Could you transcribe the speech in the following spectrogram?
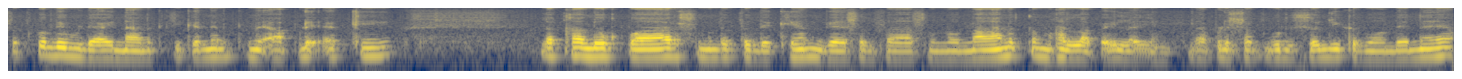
ਸਤਿਗੁਰ ਦੀ ਵਡਿਆਈ ਨਾਨਕ ਜੀ ਕਹਿੰਦੇ ਨੇ ਕਿ ਮੈਂ ਆਪਣੇ ਅੱਖੀ ਲੱਖਾਂ ਲੋਕ ਪਾਰ ਸਮੁੰਦਰ ਤੋਂ ਦੇਖੇ ਹਨ, ਗਏ ਸੰਸਾਰ ਨੂੰ ਨਾਨਕ ਮਹੱਲਾ ਪਹਿਲਾ ਹੀ ਆਪਣੇ ਸਤਿਗੁਰ ਦੀ ਸੋਝੀ ਕਰਵਾਉਂਦੇ ਨੇ।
